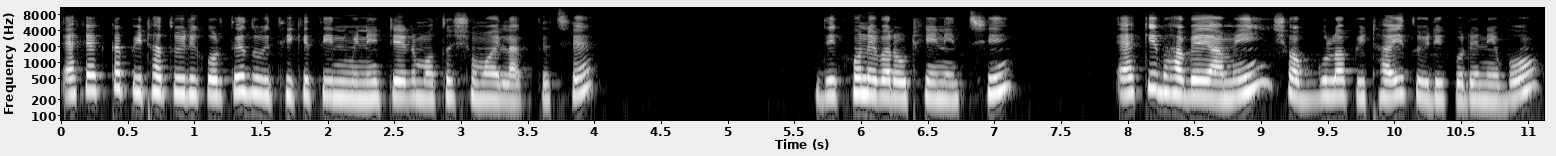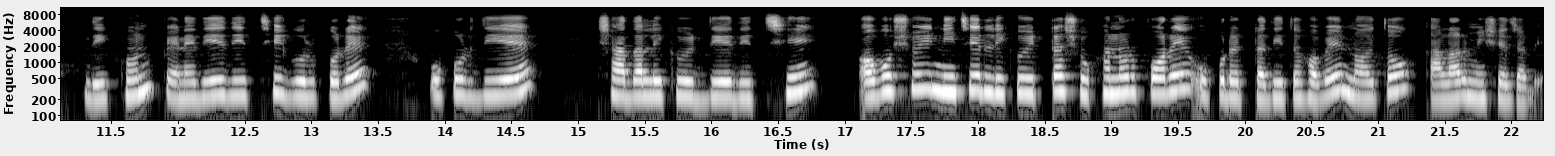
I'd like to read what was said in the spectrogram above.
এক একটা পিঠা তৈরি করতে দুই থেকে তিন মিনিটের মতো সময় লাগতেছে। দেখুন, এবার উঠিয়ে নিচ্ছি। একইভাবে আমি সবগুলো পিঠাই তৈরি করে নেব। দেখুন, প্যানে দিয়ে দিচ্ছি গোল করে। উপর দিয়ে সাদা লিকুইড দিয়ে দিচ্ছি। অবশ্যই নিচের লিকুইডটা শুকানোর পরে উপরেরটা দিতে হবে, নয়তো কালার মিশে যাবে।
